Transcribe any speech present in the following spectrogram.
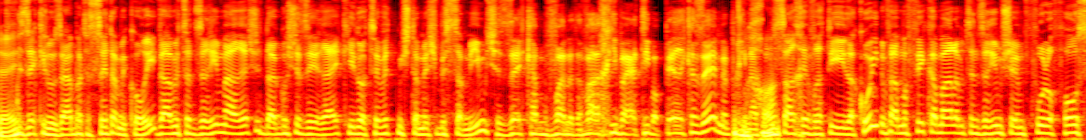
אוקיי. זה כאילו זה היה בתסריט המקורי והמצנזרים מהרשת דאגו שזה ייראה כאילו הצוות משתמש בסמים שזה כמובן הדבר הכי בעייתי בפרק הזה מבחינת נכון. מוסר חברתי לקוי והמפיק אמר למצנזרים שהם full of horse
